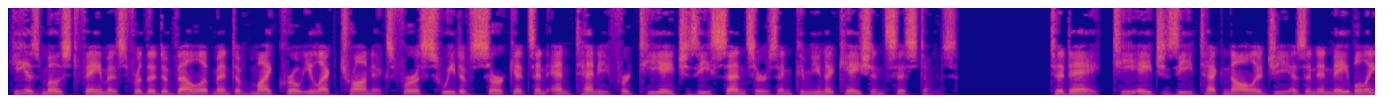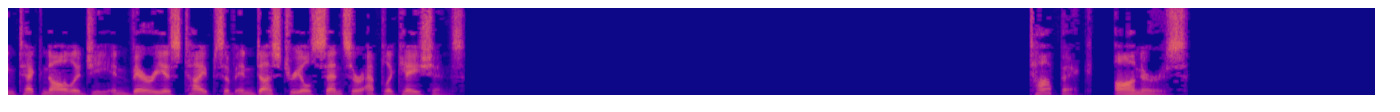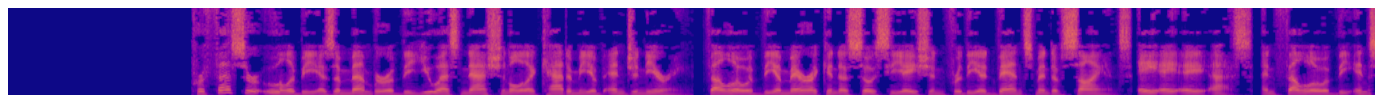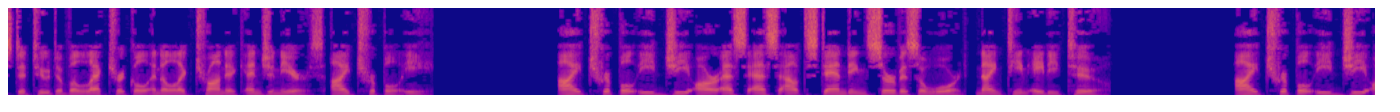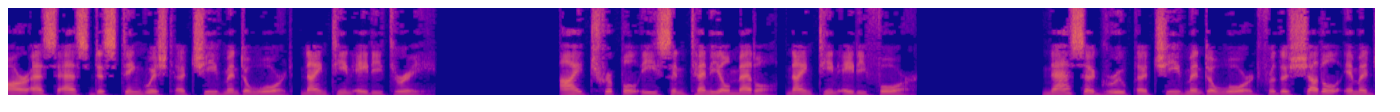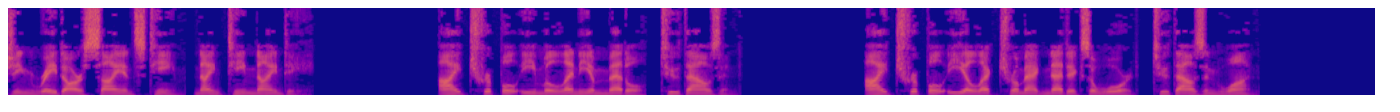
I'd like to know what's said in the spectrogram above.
He is most famous for the development of microelectronics for a suite of circuits and antennae for THZ sensors and communication systems. Today, THZ technology is an enabling technology in various types of industrial sensor applications. Honours Professor Ulaby is a member of the U.S. National Academy of Engineering, Fellow of the American Association for the Advancement of Science and Fellow of the Institute of Electrical and Electronic Engineers. IEEE GRSS Outstanding Service Award, 1982. IEEE GRSS Distinguished Achievement Award, 1983. IEEE Centennial Medal, 1984 NASA Group Achievement Award for the Shuttle Imaging Radar Science Team, 1990 IEEE Millennium Medal, 2000 IEEE Electromagnetics Award, 2001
